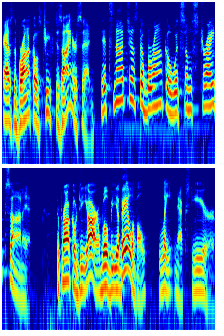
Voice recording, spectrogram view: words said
As the Bronco's chief designer said, it's not just a Bronco with some stripes on it. The Bronco DR will be available late next year.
